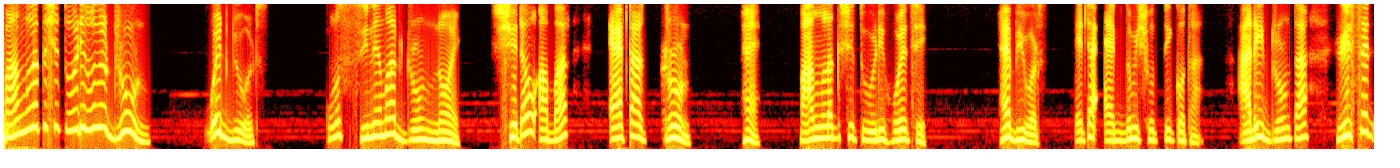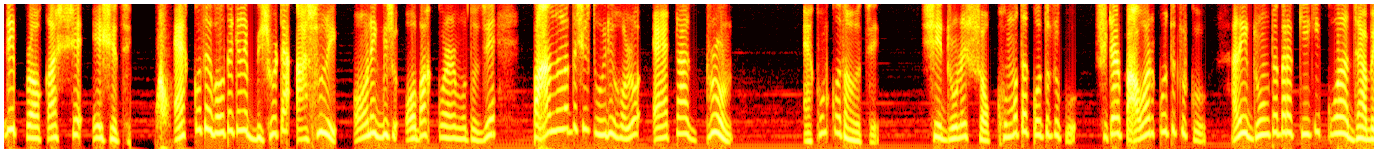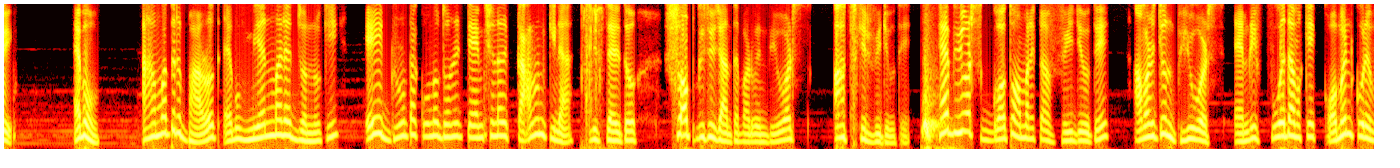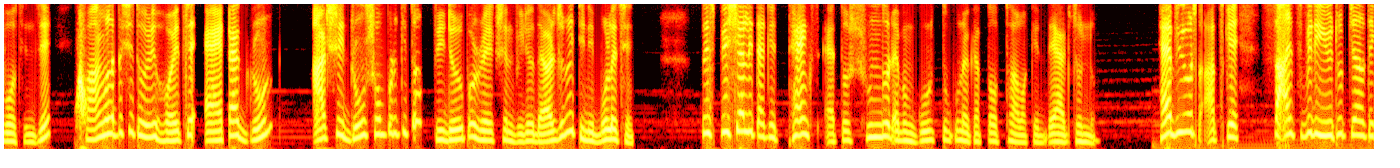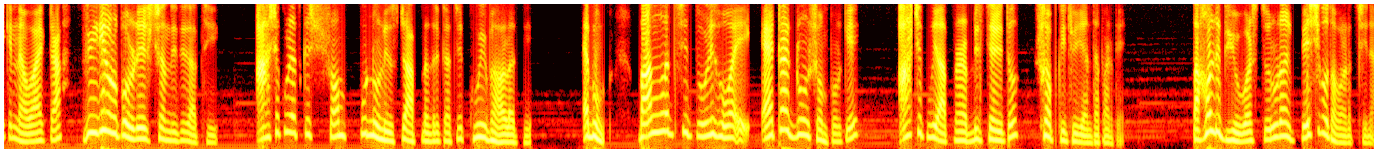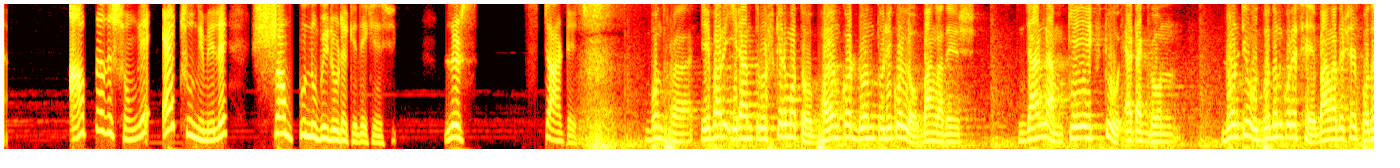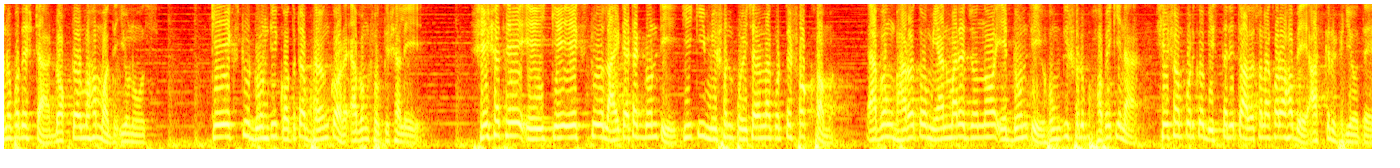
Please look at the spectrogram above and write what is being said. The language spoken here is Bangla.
বাংলাদেশে তৈরি হলো ড্রোন। ওয়েট ভিউয়ার্স কোনো সিনেমার ড্রোন নয়, সেটাও আবার অ্যাটাক ড্রোন। হ্যাঁ বাংলাদেশে তৈরি হয়েছে। হ্যাঁ ভিউয়ার্স এটা একদমই সত্যি কথা। আর এই ড্রোনটা রিসেন্টলি প্রকাশ্যে এসেছে। এক কথায় বলতে গেলে বিষয়টা আসলে অনেক বেশি অবাক করার মতো যে বাংলাদেশে তৈরি হলো অ্যাটাক ড্রোন। এখন কথা হচ্ছে সেই ড্রোনের সক্ষমতা কতটুকু, সেটার পাওয়ার কতটুকু, আর এই ড্রোনটা দ্বারা কি কি করা যাবে? এবং আমাদের ভারত এবং মিয়ানমারের জন্য কি এই ড্রোনটা কোনো ধরনের টেনশনের কারণ কিনা বিস্তারিত সব কিছুই জানতে পারবেন ভিউয়ার্স আজকের ভিডিওতে। হ্যাঁ ভিউয়ার্স গত আমার একটা ভিডিওতে আমার একজন ভিউয়ার্স এমরি ফুয়েদ, আমাকে কমেন্ট করে বলছেন যে বাংলাদেশে তৈরি হয়েছে অ্যাটাক ড্রোন আর সেই ড্রোন সম্পর্কিত ভিডিওর উপর রিয়েকশন ভিডিও দেওয়ার জন্যই তিনি বলেছেন। তো স্পেশালি তাকে থ্যাঙ্কস এত সুন্দর এবং গুরুত্বপূর্ণ একটা তথ্য আমাকে দেওয়ার জন্য। হ্যাঁ ভিউয়ার্স আজকে সায়েন্স ভিডিও ইউটিউব চ্যানেল থেকে নেওয়া একটা ভিডিওর উপর রিয়েকশন দিতে যাচ্ছি। আশা করি আজকে সম্পূর্ণ নিউজটা আপনাদের কাছে খুবই ভালো লাগবে। এবং বাংলাদেশে তৈরি হওয়া এই অ্যাটাক ড্রোন সম্পর্কে আশা করি আপনারা বিস্তারিত সব কিছুই জানতে পারবে তাহলে ভিউয়ার্স চলুন আর বেশি কথা বাড়াচ্ছি না। আপনাদের সঙ্গে একসঙ্গে মিলে সম্পূর্ণ ভিডিওটাকে দেখে আসি। লেটস স্টার্টেড বন্ধুরা, এবার ইরান তুরস্কের মতো ভয়ঙ্কর ড্রোন তৈরি করল বাংলাদেশ। যার নাম K X two attack drone. ড্রোনটি উদ্বোধন করেছে বাংলাদেশের প্রধান উপদেষ্টা doctor Mohammad Yunus. K X two ড্রোনটি কতটা ভয়ঙ্কর এবং শক্তিশালী? সেই সাথে এই K X two light attack ড্রোনটি কী কী মিশন পরিচালনা করতে সক্ষম? এবং ভারত ও মিয়ানমারের জন্য এই ড্রোনটি হুমকি স্বরূপ হবে কিনা সে সম্পর্কে বিস্তারিত আলোচনা করা হবে আজকের ভিডিওতে।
